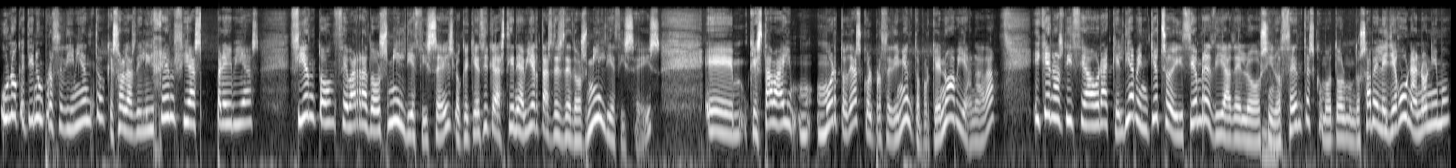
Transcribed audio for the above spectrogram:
Uno que tiene un procedimiento que son las diligencias previas 111 barra 2016, lo que quiere decir que las tiene abiertas desde 2016, eh, que estaba ahí mu- muerto de asco el procedimiento porque no había nada, y que nos dice ahora que el día 28 de diciembre, Día de los Inocentes, como todo el mundo sabe, le llegó un anónimo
